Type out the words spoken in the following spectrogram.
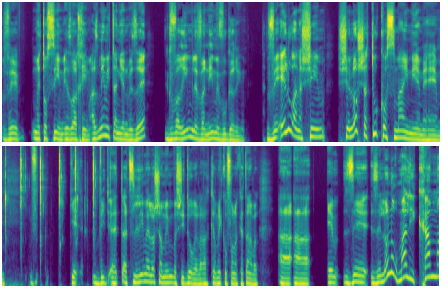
ומטוסים אזרחיים. אז מי מתעניין בזה? גברים לבנים מבוגרים. ואלו אנשים שלא שתו כוס מים מימיהם. כי את הצלילים האלה לא שומעים בשידור, אלא רק המיקרופון הקטן, אבל ה- ה- הם, זה, זה לא נורמלי כמה,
